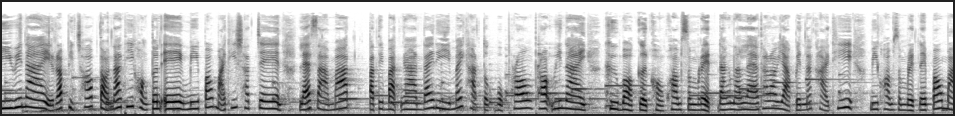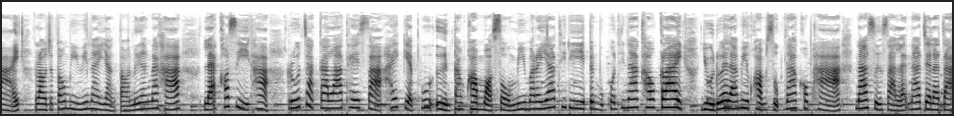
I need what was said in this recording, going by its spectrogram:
มีวินัยรับผิดชอบต่อหน้าที่ของตนเอง มีเป้าหมายที่ชัดเจน และสามารถปฏิบัติงานได้ดีไม่ขาดตกบกพร่อง เพราะวินัยคือบ่อกเกิดของความสำเร็จ ดังนั้นแล้วถ้าเราอยากเป็นนักขายที่มีความสำเร็จในเป้าหมาย เราจะต้องมีวินัยอย่างต่อเนื่องนะคะ และข้อ 4 ค่ะ รู้จักกาลเทศะให้เกียรติผู้อื่นตามความเหมาะสมมีมารยาทที่ดี เป็นบุคคลที่น่าเข้าใกล้อยู่ด้วยแล้วมีความสุขน่าคบหา น่าสื่อสารและน่าเจรจา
